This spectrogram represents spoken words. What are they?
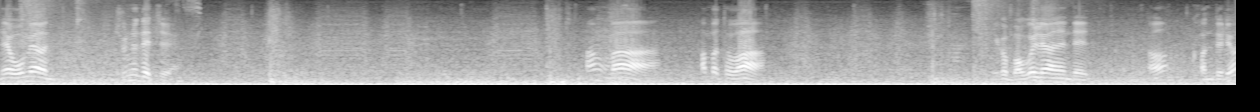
내가 오면 죽는댔지 항마 한 번 더 와 이거 먹으려 하는데 어? 건드려?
